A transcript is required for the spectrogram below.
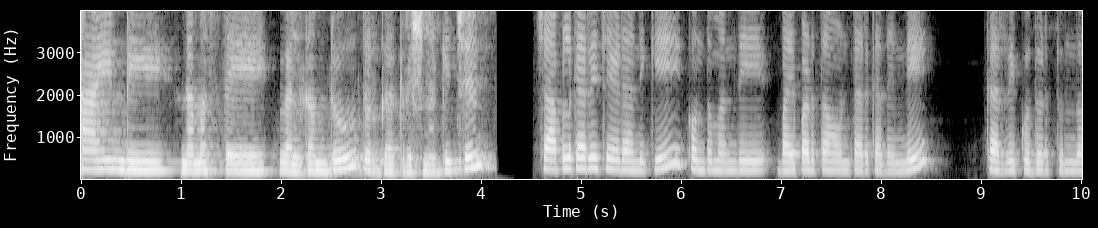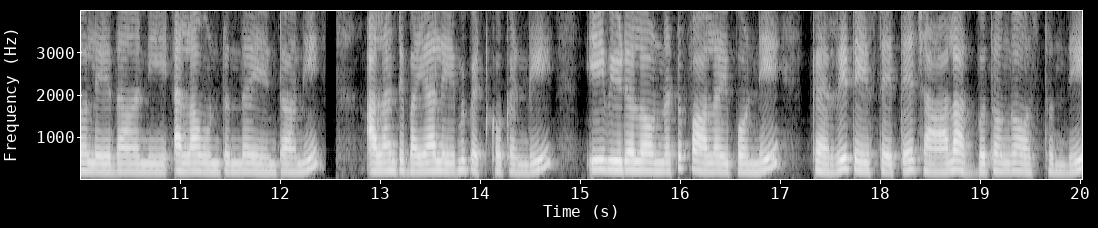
హాయ్ అండి. నమస్తే. Welcome to Durga Krishna kitchen. చేపల కర్రీ చేయడానికి కొంతమంది భయపడతా ఉంటారు కదండి. కర్రీ కుదురుతుందో లేదా అని ఎలా ఉంటుందో ఏంటో అని. అలాంటి భయాలు ఏమి పెట్టుకోకండి. ఈ వీడియోలో ఉన్నట్టు ఫాలో అయిపోండి. కర్రీ టేస్ట్ అయితే చాలా అద్భుతంగా వస్తుంది.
